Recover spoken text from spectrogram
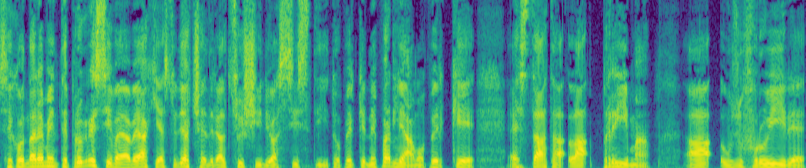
secondariamente progressiva e aveva chiesto di accedere al suicidio assistito. Perché ne parliamo? Perché è stata la prima a usufruire,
